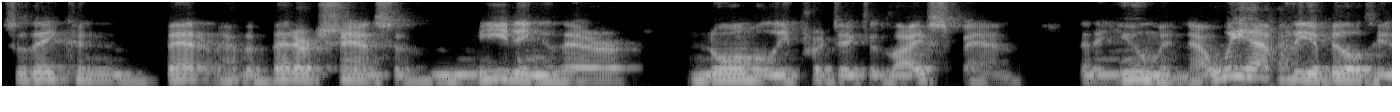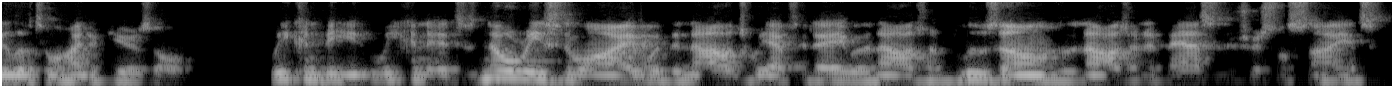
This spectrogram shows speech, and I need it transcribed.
so they can better, have a better chance of meeting their normally predicted lifespan than a human. Now, we have the ability to live to 100 years old. We can be, we can, there's no reason why, with the knowledge we have today, with the knowledge on blue zones, with the knowledge on advanced nutritional science,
